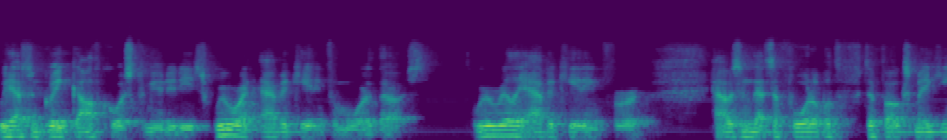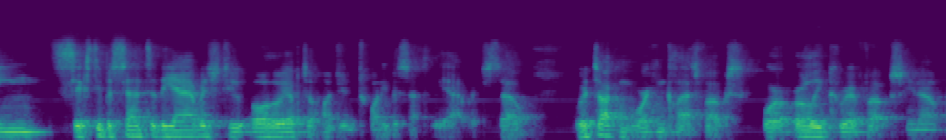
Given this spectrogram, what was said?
we have some great golf course communities. We weren't advocating for more of those. We were really advocating for housing that's affordable to, to folks making 60% of the average to all the way up to 120% of the average. So we're talking working class folks or early career folks, you know,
